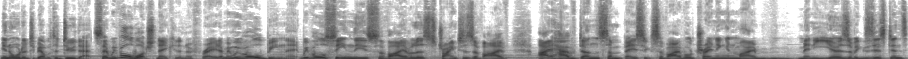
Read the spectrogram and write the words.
in order to be able to do that. So we've all watched Naked and Afraid. I mean, we've all been there. We've all seen these survivalists trying to survive. I have done some basic survival training in my many years of existence.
